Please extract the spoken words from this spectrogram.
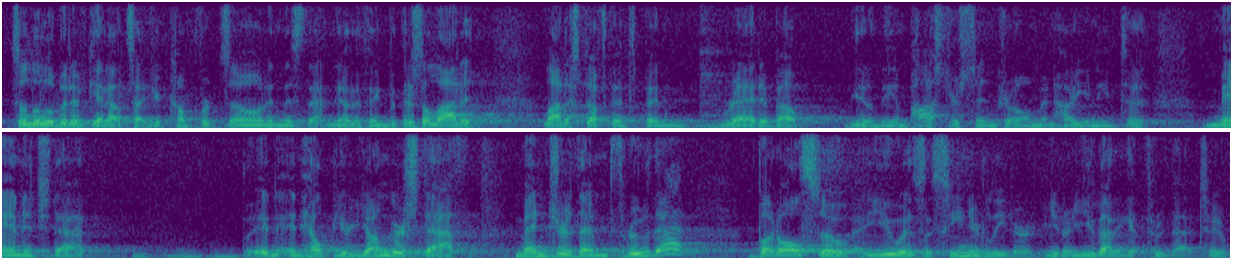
it's a little bit of get outside your comfort zone and this, that, and the other thing. But there's a lot of, lot of stuff that's been read about, you know, the imposter syndrome and how you need to manage that and, and help your younger staff mentor them through that but also you as a senior leader, you know, you got to get through that too.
